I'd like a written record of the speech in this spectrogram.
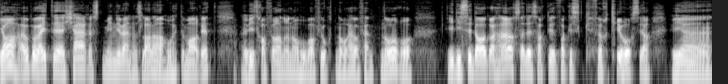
Ja, jeg var på vei til kjæresten min i Vennesla. da. Hun heter Marit. Vi traff hverandre når hun var 14 år og jeg var 15 år. Og i disse dager her så er det faktisk 40 år siden vi, eh,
